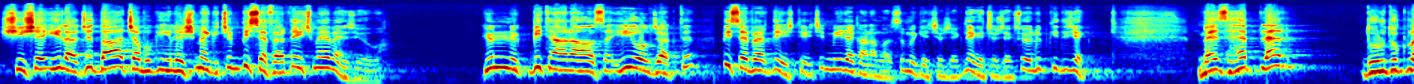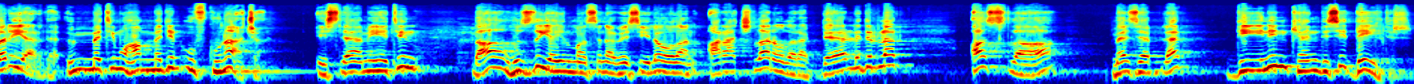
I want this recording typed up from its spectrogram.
şişe ilacı daha çabuk iyileşmek için bir seferde içmeye benziyor bu. Günlük bir tane alsa iyi olacaktı. Bir seferde içtiği için mide kanaması mı geçirecek, ne geçirecekse ölüp gidecek. Mezhepler durdukları yerde ümmeti Muhammed'in ufkunu açan, İslamiyet'in daha hızlı yayılmasına vesile olan araçlar olarak değerlidirler. Asla mezhepler dinin kendisi değildir.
